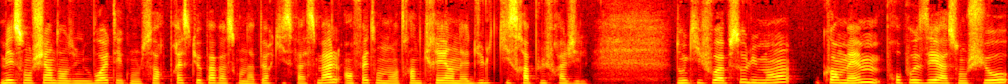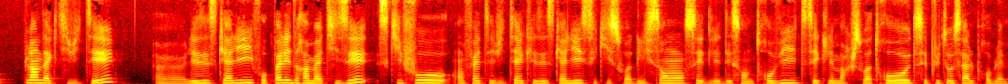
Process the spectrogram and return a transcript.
met son chien dans une boîte et qu'on le sort presque pas parce qu'on a peur qu'il se fasse mal, en fait on est en train de créer un adulte qui sera plus fragile. Donc il faut absolument quand même proposer à son chiot plein d'activités, euh, les escaliers, il faut pas les dramatiser. Ce qu'il faut en fait éviter avec les escaliers, c'est qu'ils soient glissants, c'est de les descendre trop vite, c'est que les marches soient trop hautes, c'est plutôt ça le problème.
